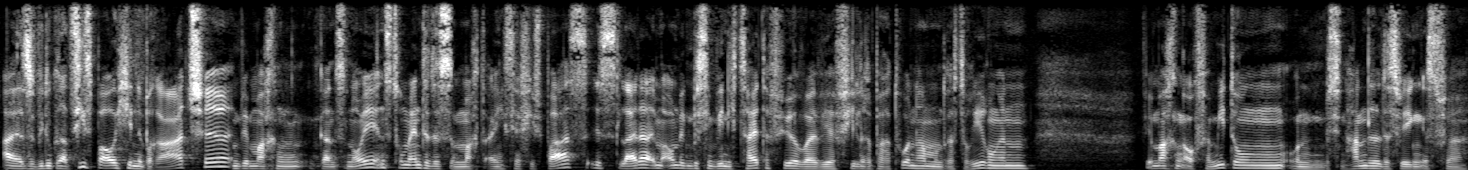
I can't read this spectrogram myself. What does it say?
Also, wie du gerade siehst, baue ich hier eine Bratsche. Wir machen ganz neue Instrumente. Das macht eigentlich sehr viel Spaß. Ist leider im Augenblick ein bisschen wenig Zeit dafür, weil wir viele Reparaturen haben und Restaurierungen. Wir machen auch Vermietungen und ein bisschen Handel. Deswegen ist für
